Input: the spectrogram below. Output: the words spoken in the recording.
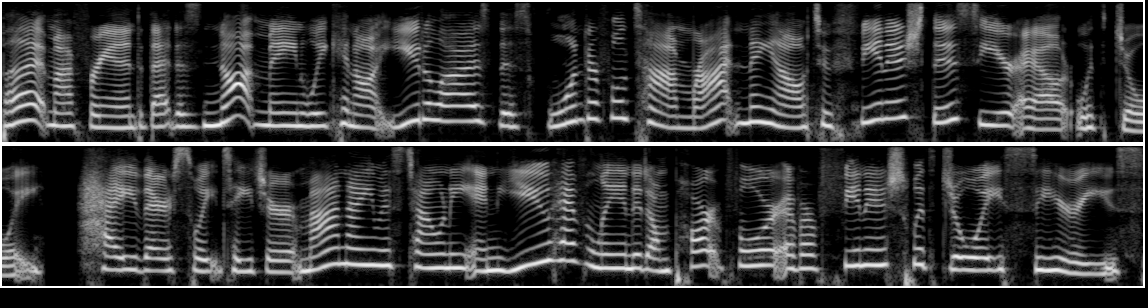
But, my friend, that does not mean we cannot utilize this wonderful time right now to finish this year out with joy. Hey there, sweet teacher. My name is Tony, and you have landed on part four of our Finish with Joy series.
